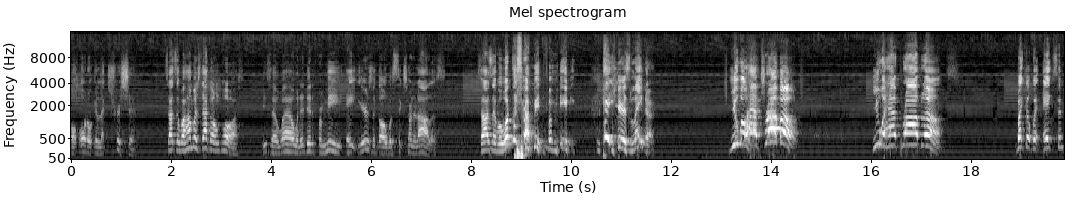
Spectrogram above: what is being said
an auto electrician. So I said, Well, how much that gonna cost? He said, Well, when it did it for me eight years ago, was six hundred dollars. So I said, Well, what does that mean for me eight years later? You will have trouble. You will have problems. Wake up with aches and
